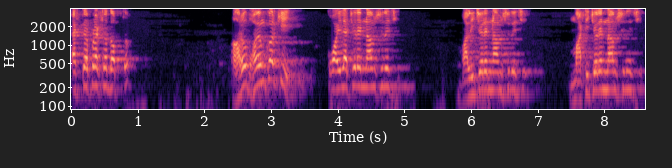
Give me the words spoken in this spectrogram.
একটার পর একটা দপ্তর। আরও ভয়ঙ্কর কি? কয়লা চোরের নাম শুনেছি, বালি চোরের নাম শুনেছি, মাটি চোরের নাম শুনেছি,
